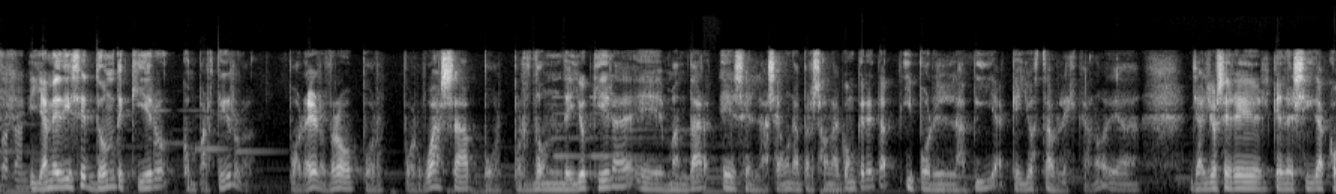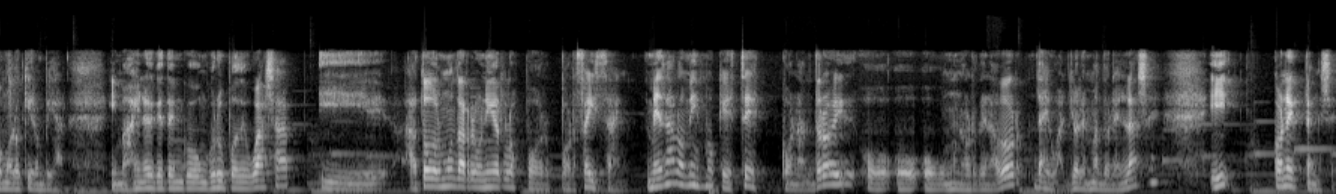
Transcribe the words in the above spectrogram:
Botón. Y ya me dice dónde quiero compartirlo. Por AirDrop, por, por WhatsApp, por, por donde yo quiera eh, mandar ese enlace a una persona concreta y por la vía que yo establezca. ¿no? Ya, ya, yo seré el que decida cómo lo quiero enviar. Imagínate que tengo un grupo de WhatsApp y a todo el mundo a reunirlos por, por FaceTime. Me da lo mismo que estés con Android o, o, o un ordenador, da igual, yo les mando el enlace y conéctense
